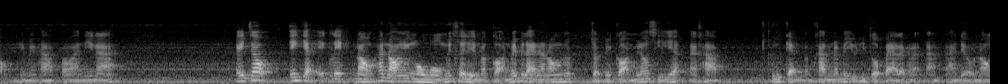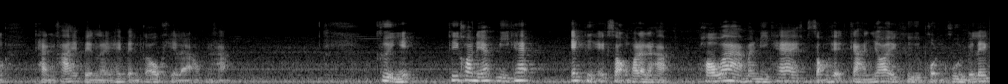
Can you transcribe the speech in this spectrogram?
2เห็นไหมครับ ประมาณนี้นะ ไอ้เจ้า x ใหญ่ x เล็กน้องถ้าน้องยังงงๆไม่เคยเรียนมาก่อนไม่เป็นไรนะน้องจดไปก่อนไม่ต้องซีเรียสนะครับคือแก่นสำคัญมันไม่อยู่ที่ตัวแปรอะไรขนาดนั้นนะเดี๋ยวน้องแทนค่าให้เป็นอะไรให้เป็นก็โอเคแล้วนะครับคืออย่างนี้ที่ข้อนี้มีแค่ x ถึง x 2เพราะอะไรนะครับ เพราะว่ามันมีแค่ 2 เหตุการณ์ย่อยคือผลคูณเป็นเลข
